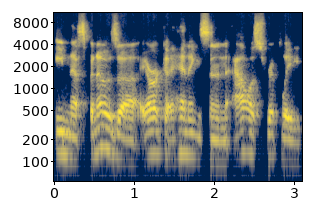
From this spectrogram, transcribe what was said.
Eden Espinosa, Erika Henningsen, Alice Ripley,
